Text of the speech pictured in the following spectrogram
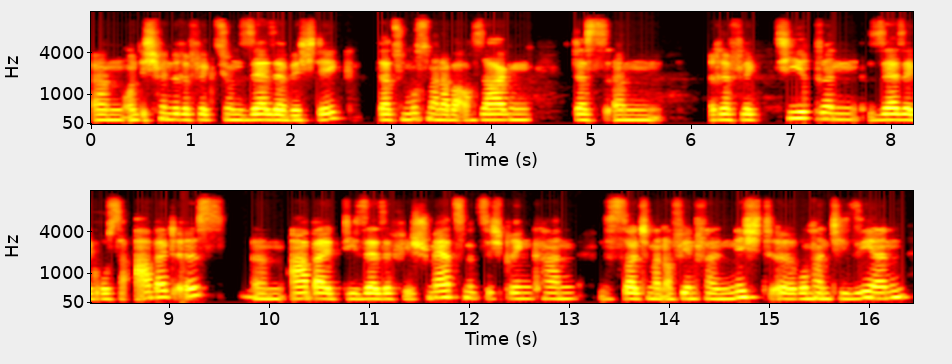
Ähm, und ich finde Reflexion sehr, sehr wichtig. Dazu muss man aber auch sagen, dass ähm, Reflektieren sehr, sehr große Arbeit ist. Mhm. Ähm, Arbeit, die sehr, sehr viel Schmerz mit sich bringen kann das sollte man auf jeden Fall nicht äh, romantisieren.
